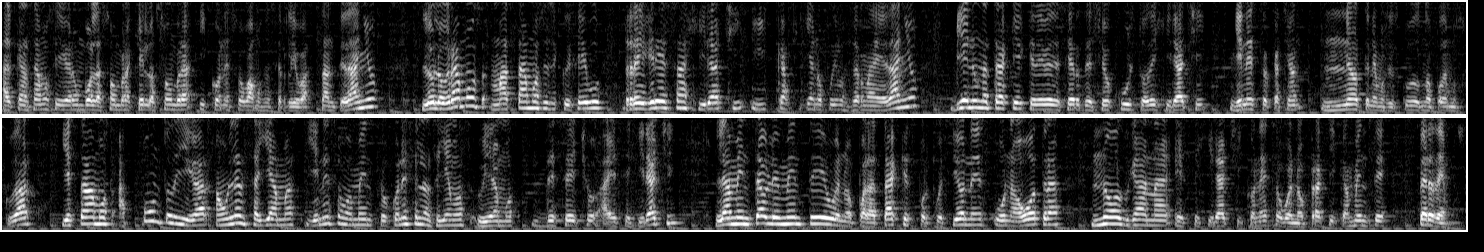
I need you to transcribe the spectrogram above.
alcanzamos a llegar a un bola sombra que lo asombra y con eso vamos a hacerle bastante daño. Lo logramos, matamos ese Quifable, regresa Hirachi y casi ya no pudimos hacer nada de daño. Viene un ataque que debe de ser deseo oculto de Hirachi y en esta ocasión no tenemos escudos, no podemos escudar. Y estábamos a punto de llegar a un lanzallamas y en ese momento con ese lanzallamas hubiéramos deshecho a ese Hirachi. Lamentablemente, bueno, para ataques por cuestiones, una u otra, nos gana este Hirachi. Con eso, bueno, prácticamente perdemos.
